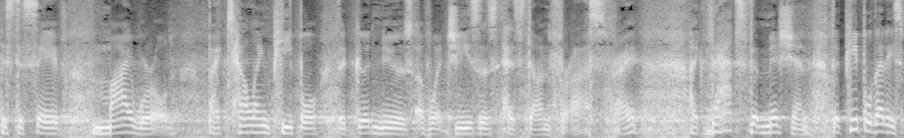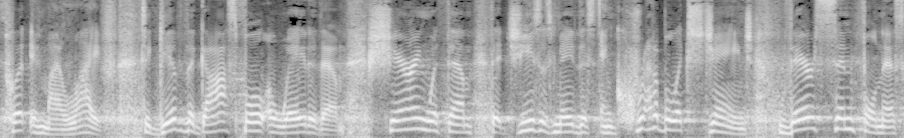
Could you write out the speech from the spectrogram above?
is to save my world by telling people the good news of what Jesus has done for us, right? Like that's the mission. The people that He's put in my life to give the gospel away to them, sharing with them that Jesus made this incredible exchange, their sinfulness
